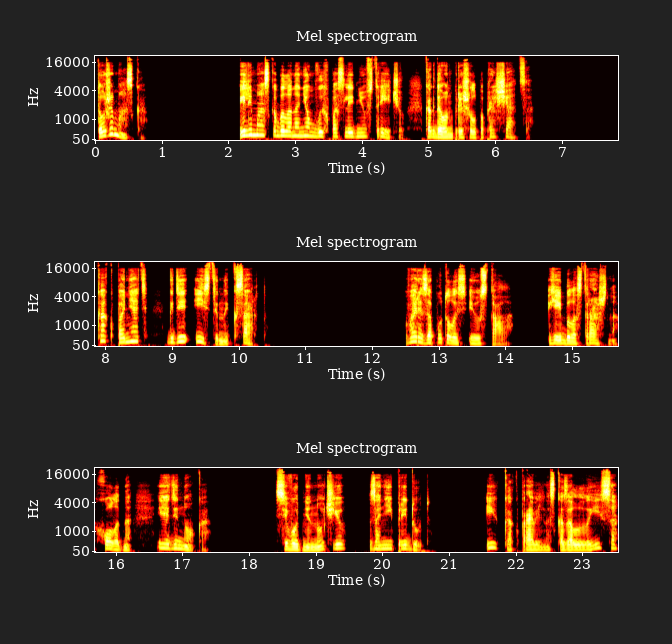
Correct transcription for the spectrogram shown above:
тоже маска. Или маска была на нем в их последнюю встречу, когда он пришел попрощаться. Как понять, где истинный Ксарт? Варя запуталась и устала. Ей было страшно, холодно и одиноко. Сегодня ночью за ней придут. И, как правильно сказала Луиса,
